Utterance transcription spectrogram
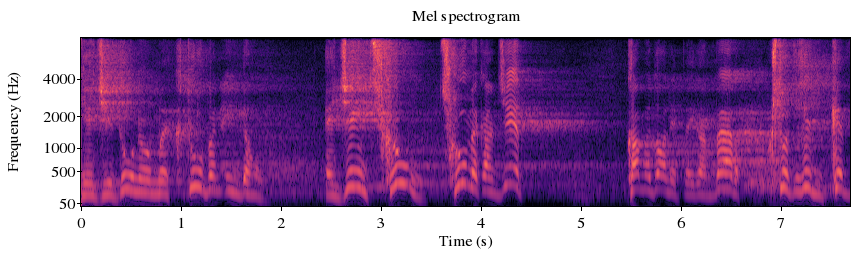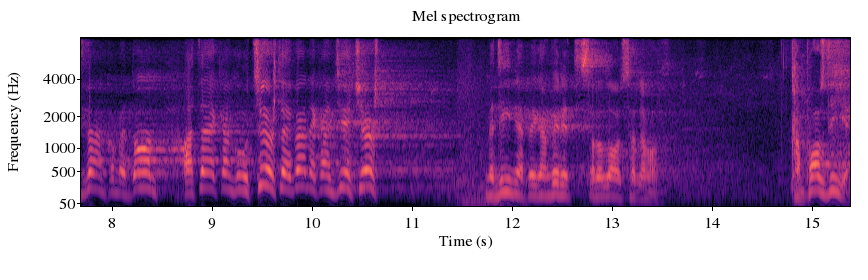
jexhidunehu mektuben indehum. E gjejnë të shkrum, të shkrum e kanë gjet. Ka me dalë ni pejgamber, kështu të zinë, këtë ven ka me dalë, ata e kanë kqyr, cili është ai ven e kanë gjet që është, Medina e pejgamberit sallallahu alajhi wasallam. Kanë pas dije.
